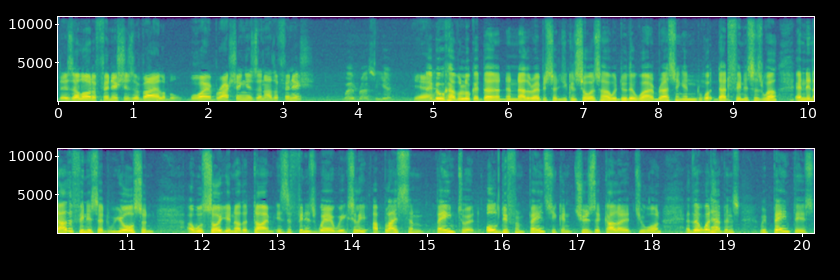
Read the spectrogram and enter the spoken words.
There's a lot of finishes available. Wire brushing is another finish. Wire brushing. Yep. Yeah. Maybe we'll have a look at that in another episode. You can show us how we do the wire brushing and what that finish as well. And another finish that we also, I will show you another time, is the finish where we actually apply some paint to it. All different paints. You can choose the color that you want. And then what happens? We paint this,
